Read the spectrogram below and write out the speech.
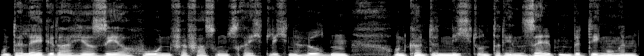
unterläge daher sehr hohen verfassungsrechtlichen Hürden und könnte nicht unter denselben Bedingungen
